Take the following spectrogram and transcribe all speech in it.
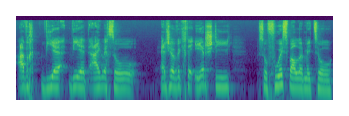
einfach wie, wie eigentlich so. Er ist ja wirklich der erste so Fußballer mit so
